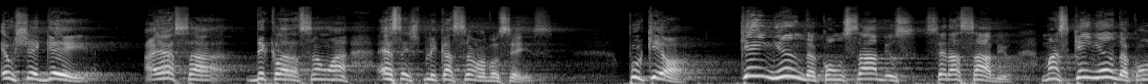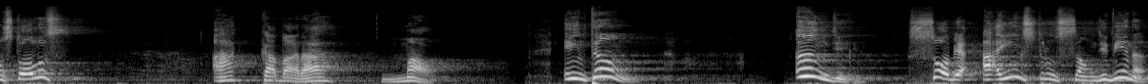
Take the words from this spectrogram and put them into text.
eu cheguei a essa declaração, a essa explicação a vocês? Porque, ó, quem anda com os sábios será sábio, mas quem anda com os tolos acabará mal. Então, ande sob a instrução divina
